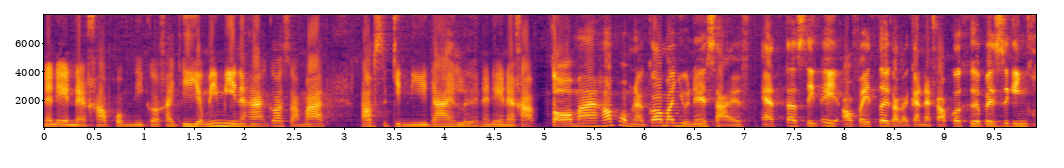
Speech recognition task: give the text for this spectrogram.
นั่นเองนะครับผมนี่ก็ใครที่ยังไม่มีนะฮะก็สามารถรับสกินนี้ได้เลยนั่นเองนะครับต่อมาครับผมนะก็มาอยู่ในสายแอตตาซินเออเอาไฟเตอร์ก่อนแล้วกันนะครับก็คือเป็นสกินข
